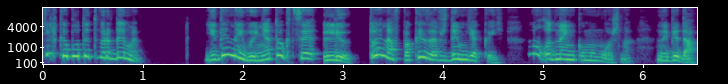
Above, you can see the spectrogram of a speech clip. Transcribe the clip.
Тільки бути твердими. Єдиний виняток це л, той навпаки завжди м'який. Ну, одненькому можна, не біда.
